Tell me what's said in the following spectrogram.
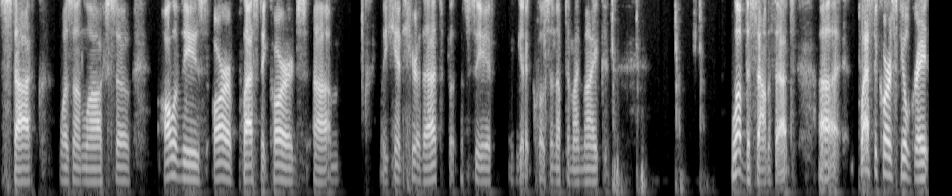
stock was unlocked. So all of these are plastic cards. Um, well, you can't hear that, but let's see if I can get it close enough to my mic. Love the sound of that. Uh, plastic cards feel great.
